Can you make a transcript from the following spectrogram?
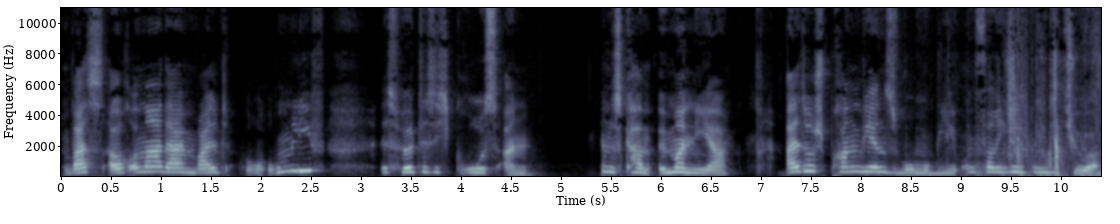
Was auch immer da im Wald rumlief, es hörte sich groß an. Und es kam immer näher. Also sprangen wir ins Wohnmobil und verriegelten die Tür.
